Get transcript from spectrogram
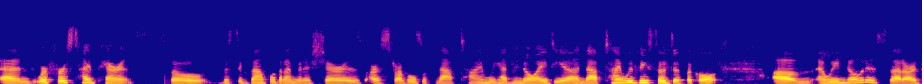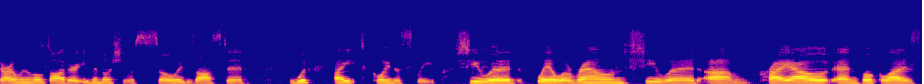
and we're first time parents. So this example that I'm going to share is our struggles with nap time. We had no idea nap time would be so difficult. Um, and we noticed that our darling little daughter, even though she was so exhausted, would fight going to sleep. She would flail around, she would um, cry out and vocalize.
